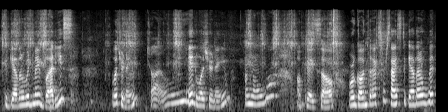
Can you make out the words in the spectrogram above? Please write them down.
together with my buddies. What's your name? Charlie. And what's your name? Noah. Okay, so we're going to exercise together with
